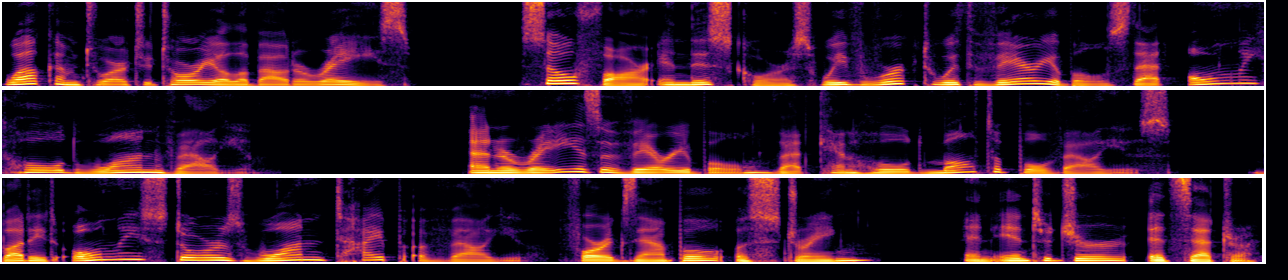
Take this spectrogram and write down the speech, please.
Welcome to our tutorial about arrays. So far in this course, we've worked with variables that only hold one value. An array is a variable that can hold multiple values, but it only stores one type of value, for example, a string, an integer, etc.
